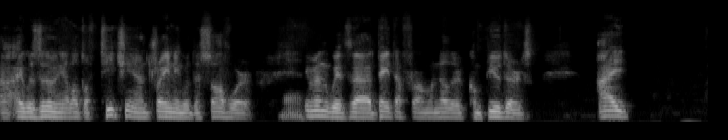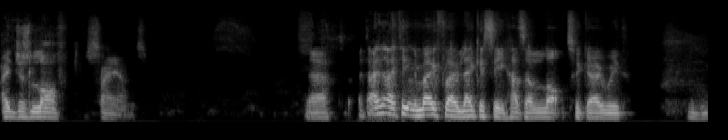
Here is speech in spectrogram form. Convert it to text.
uh, I was doing a lot of teaching and training with the software, yeah. even with uh, data from another computers. I, I just love science. Yeah, I, I think the MoFlo legacy has a lot to go with. Mm-hmm.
